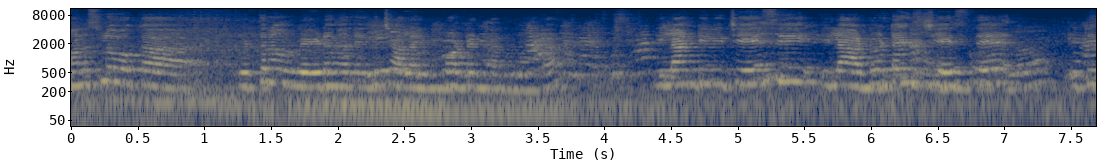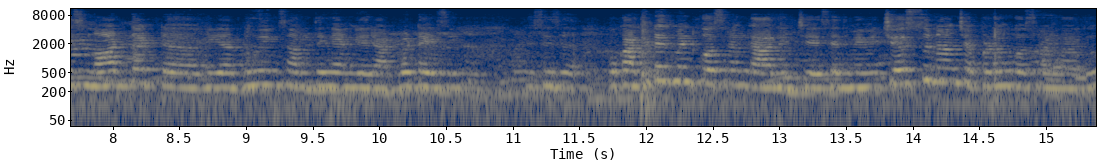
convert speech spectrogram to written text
మనసులో ఒక విత్తనం వేయడం అనేది చాలా ఇంపార్టెంట్ అనమాట ఇలాంటివి చేసి ఇలా అడ్వర్టైజ్ చేస్తే it is not that we are doing something and we are advertising this is ఒక అడ్వర్టైజ్మెంట్ కోసం కాదు ఇది చేసేది మేము చేస్తున్నాం చెప్పడం కోసం కాదు.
